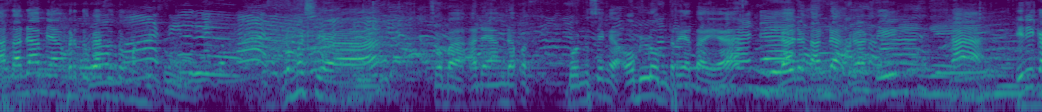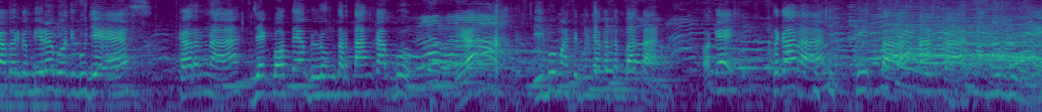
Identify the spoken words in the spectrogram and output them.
Mas Adam yang bertugas untuk menghitung. Gemes ya. Coba, ada yang dapat bonusnya nggak? Oh belum ternyata ya. Nggak ada tanda berarti. Nah, ini kabar gembira buat Ibu JS. Karena jackpotnya belum tertangkap Bu. Ya, Ibu masih punya kesempatan. Oke, sekarang kita akan menghubungi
